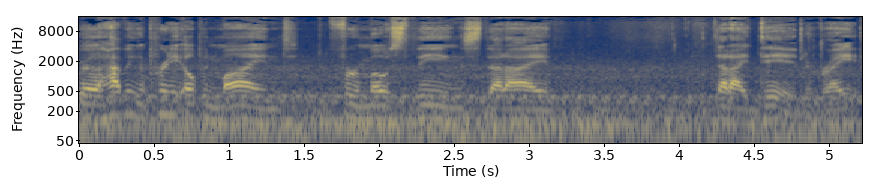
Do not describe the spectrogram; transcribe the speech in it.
having a pretty open mind for most things that i that i did right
